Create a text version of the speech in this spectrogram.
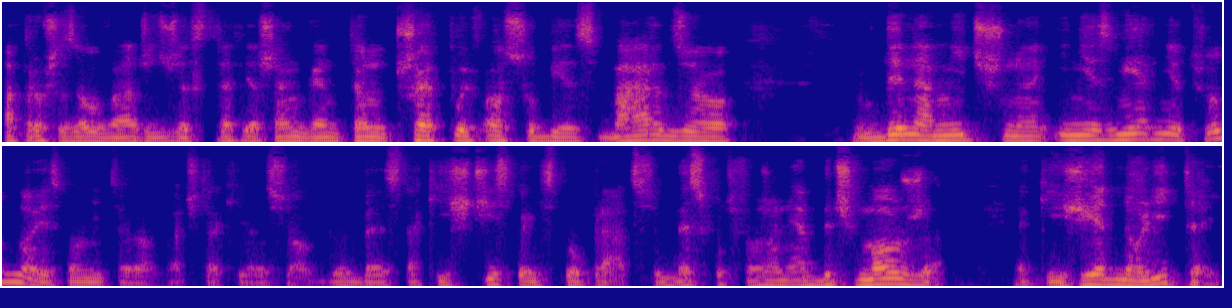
a proszę zauważyć, że w strefie Schengen ten przepływ osób jest bardzo dynamiczny i niezmiernie trudno jest monitorować takie osoby bez takiej ścisłej współpracy, bez utworzenia być może jakiejś jednolitej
